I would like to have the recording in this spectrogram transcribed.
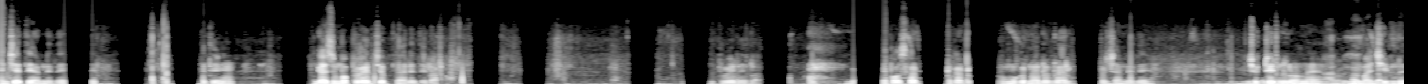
పంచాయతీ అండి ఇది. అయితే గజం ముప్పై వేలు చెప్తున్నారు ఇది ఇలా. ముప్పై వేలు ఇలా. పోస్ట్ కట్టు ముగ్గురు నలుగురు వచ్చండి ఇది. చుట్టూ ఇల్లులు ఉన్నాయి. మంచి ఇల్లు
